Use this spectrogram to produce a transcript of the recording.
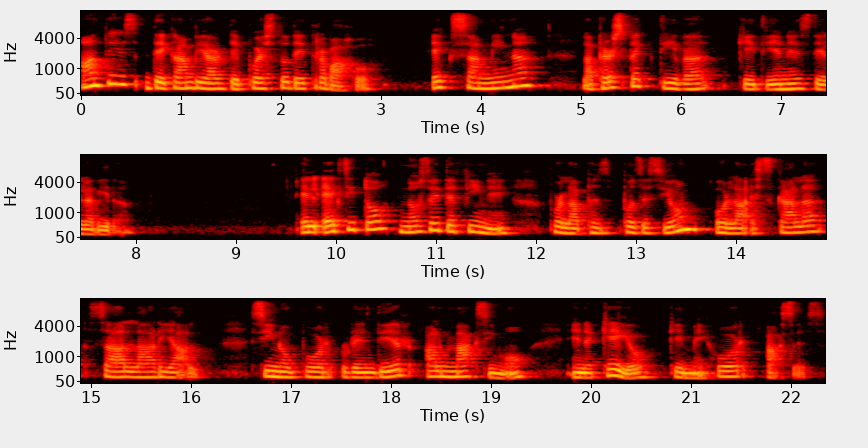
Antes de cambiar de puesto de trabajo, examina la perspectiva que tienes de la vida. El éxito no se define por la posesión o la escala salarial, sino por rendir al máximo en aquello que mejor haces.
